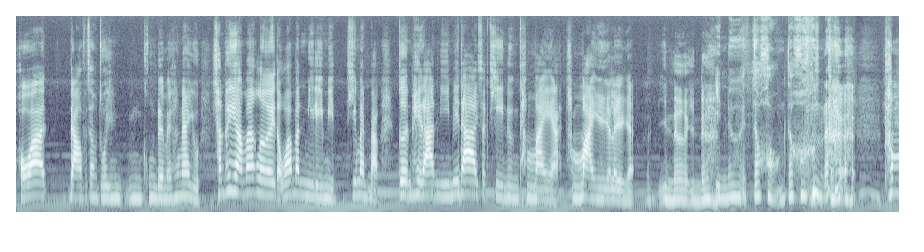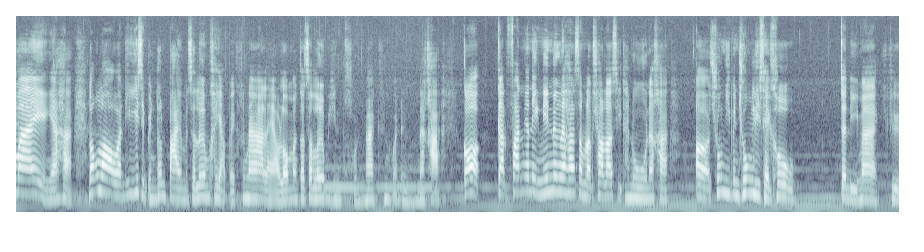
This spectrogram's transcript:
เพราะว่าดาวประจำตัวยังยังคงเดินไปข้างหน้าอยู่ ฉันพยายามมากเลย แต่ว่ามันมี limit ที่มันแบบเกินเพดานนี้ไม่ได้สักทีหนึ่งทำไมอะทำไมอะไรอย่างเงี้ย inner inner inner เจ้าของ เจ้าของ ร้านทำไมอย่างเงี้ยค่ะ ต้องรอวันที่ 20 เป็นต้นไป มันจะเริ่มขยับไปข้างหน้าแล้ว แล้วมันก็จะเริ่มเห็นผลมากขึ้นกว่าเดิมนะคะ ก็กัดฟันกันอีกนิดนึงนะคะสำหรับชาวราศีธนูนะคะเอ่อช่วงนี้เป็นช่วงรีไซเคิลจะดีมากคือ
